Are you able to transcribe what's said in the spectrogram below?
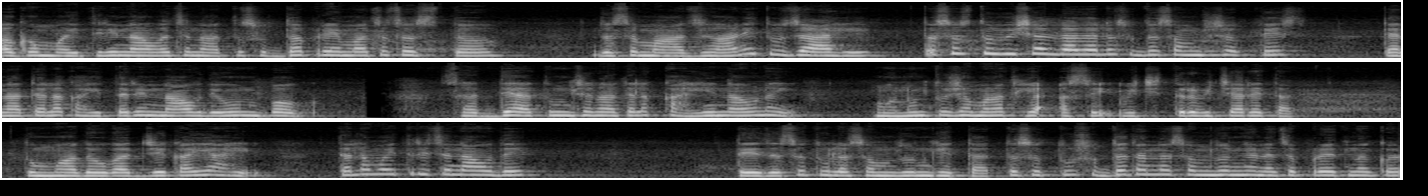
अगं मैत्री नावाचं नातंसुद्धा प्रेमाचंच असतं. जसं माझं आणि तुझं आहे तसंच तू विशाल दादाला सुद्धा समजू शकतेस. त्या नात्याला काहीतरी नाव देऊन बघ. सध्या तुमच्या नात्याला काही नाव नाही म्हणून तुझ्या मनात हे असे विचित्र विचार येतात. तुम्हा दोघात जे काही आहे त्याला मैत्रीचं नाव दे. ते जसं तुला समजून घेतात तसं तू सुद्धा त्यांना समजून घेण्याचा प्रयत्न कर.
